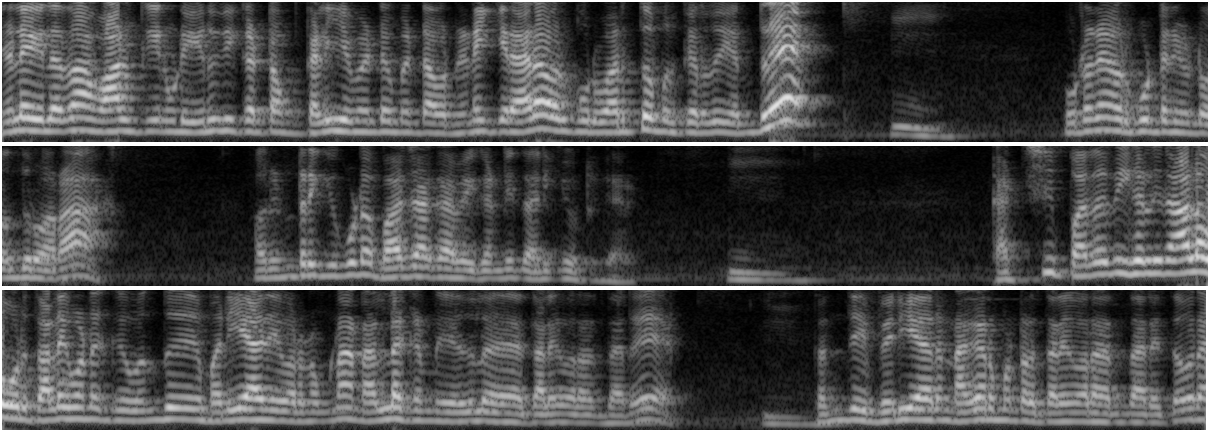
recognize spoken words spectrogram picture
நிலையில தான் வாழ்க்கையினுடைய இறுதி கட்டம் கழிய வேண்டும் என்று அவர் நினைக்கிறாரு. அவருக்கு ஒரு வருத்தம் இருக்கிறது என்று உடனே அவர் கூட்டணி விட்டு வந்துருவாரா? அவர் இன்றைக்கு கூட பாஜகவை கண்டித்து அறிக்கை விட்டுருக்காரு. கட்சி பதவிகளினால ஒரு தலைவனுக்கு வந்து மரியாதை வரணும்னா நல்ல கண்ணு எதில் தலைவராக இருந்தார். தந்தை பெரியார் நகர்மன்ற தலைவராக இருந்தாரே தவிர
